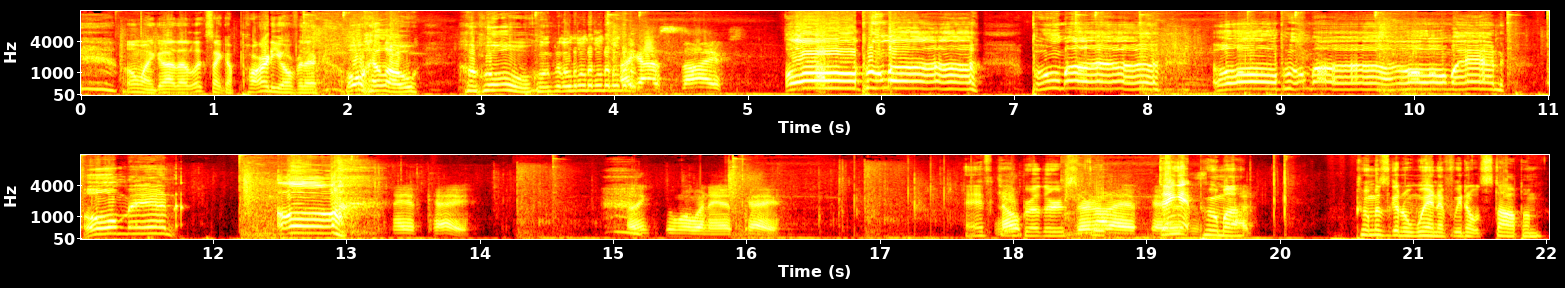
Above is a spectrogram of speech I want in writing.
oh my god, that looks like a party over there. Oh, hello! Oh, I got sniped. Oh, Puma! Puma! Oh, Puma! Oh, man! Oh, man! Oh! AFK. I think Puma went AFK. AFK Nope, brothers. they're not AFK. Dang it, Puma! Puma's gonna win if we don't stop him.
